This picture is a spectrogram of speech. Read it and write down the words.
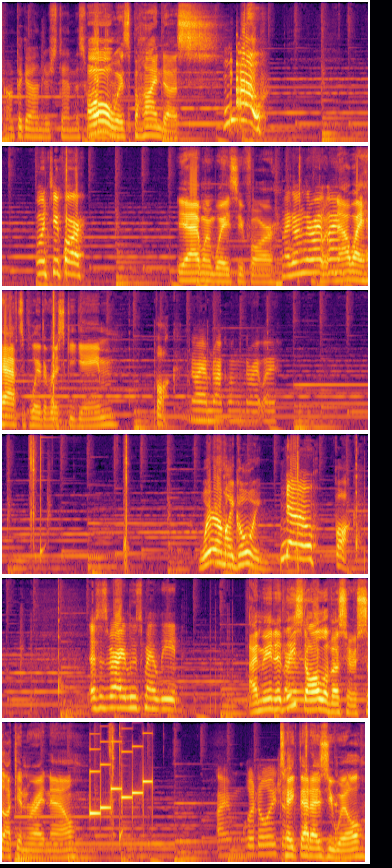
I don't think I understand this one. Oh, either. it's behind us. No! Went too far. Yeah, I went way too far. Am I going the right But way? now I have to play the risky game. Fuck. No, I am not going the right way. Where am I going? No! Fuck. This is where I lose my lead. I mean, at Right. least all of us are sucking right now. I'm literally just Take that as you will.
